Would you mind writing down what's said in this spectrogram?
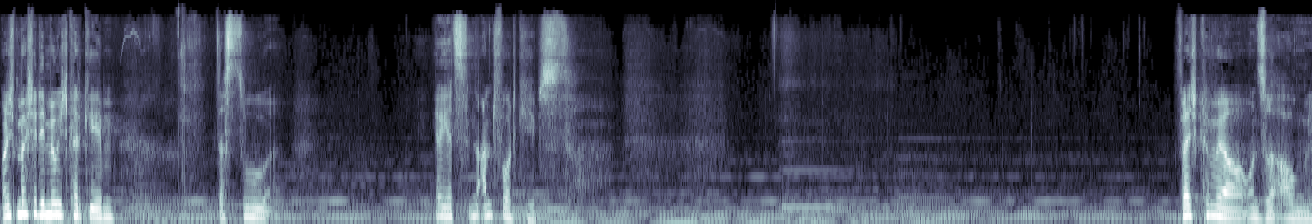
Und ich möchte dir die Möglichkeit geben, dass du ja jetzt eine Antwort gibst Vielleicht können wir unsere Augen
